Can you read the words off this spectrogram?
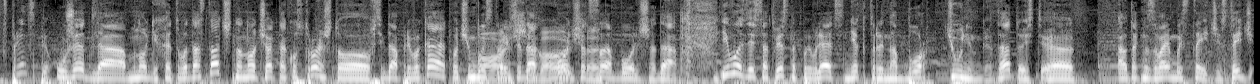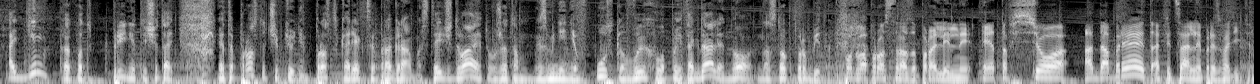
В принципе, уже для многих этого достаточно, но человек так устроен, что всегда привыкает очень быстро и Больше, всегда больше. хочется больше, да. И вот здесь, соответственно, появляется некоторый набор тюнинга, да, то есть э, а, так называемые stage и. Stage 1, как вот принято считать, это просто чип-тюнинг, просто коррекция программы. Stage 2 это уже там изменение впуска, выхлопа и так далее, но на stock турбинах. Под вопрос сразу параллельный. Это все одобряет официальный производитель?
